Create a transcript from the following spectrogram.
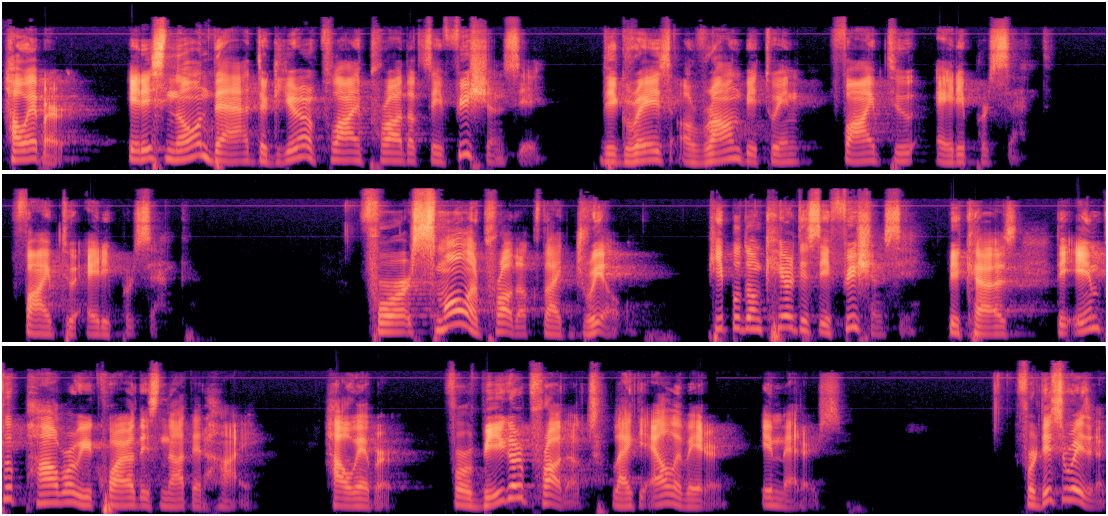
However, it is known that the gear applied product's efficiency degrades around between 5 to 80%. 5 to 80%. For smaller products like drill, people don't care this efficiency because the input power required is not that high. However, for bigger products like the elevator, it matters. For this reason,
